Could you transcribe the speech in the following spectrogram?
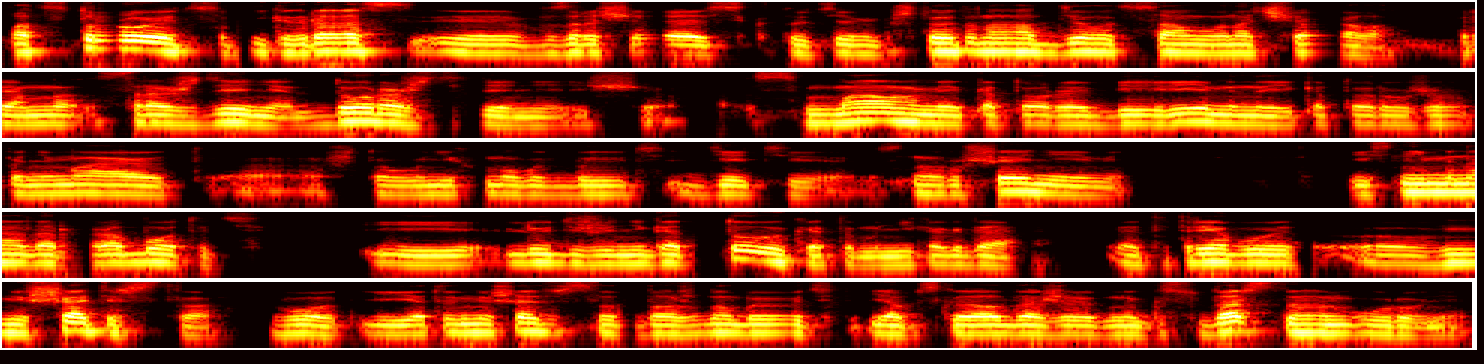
подстроиться. И как раз э, возвращаясь к той теме, что это надо делать с самого начала, прямо с рождения, до рождения еще. С мамами, которые беременны и которые уже понимают, что у них могут быть дети с нарушениями, и с ними надо работать. И люди же не готовы к этому никогда это требует э, вмешательства, вот, и это вмешательство должно быть, я бы сказал, даже на государственном уровне.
